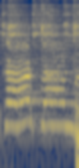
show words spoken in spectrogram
casa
